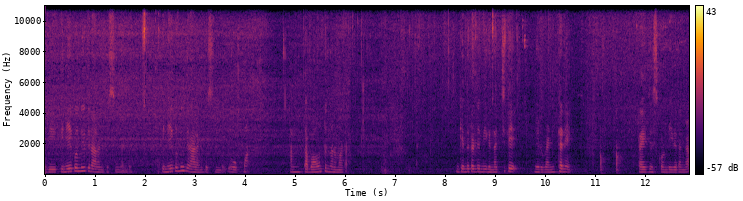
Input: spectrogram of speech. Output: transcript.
ఇది తినే కొద్దిగా తినాలనిపిస్తుందండి. తినే కొద్దిగా తినాలనిపిస్తుంది. ఈ ఉప్మా అంత బాగుంటుందన్నమాట. ఇంకెందుకంటే మీకు నచ్చితే మీరు వెంటనే ట్రై చేసుకోండి ఈ విధంగా.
